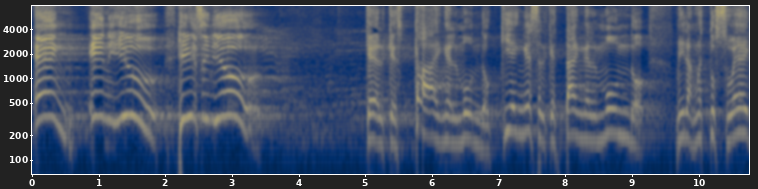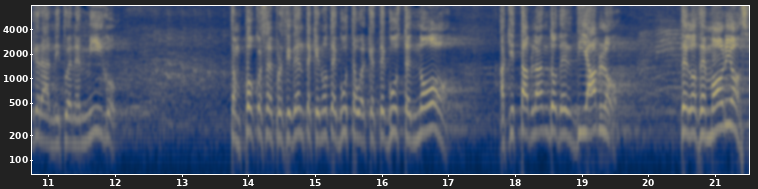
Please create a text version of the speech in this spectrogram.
en, in you. He is in you. Que el que está en el mundo. ¿Quién es el que está en el mundo? Mira, no es tu suegra ni tu enemigo. Tampoco es el presidente que no te gusta o el que te guste. No. Aquí está hablando del diablo, de los demonios,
